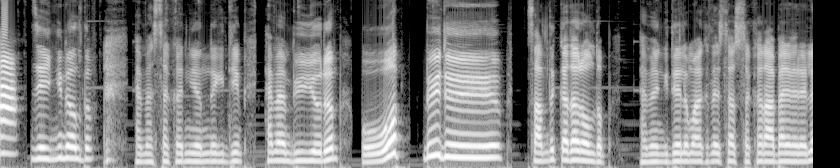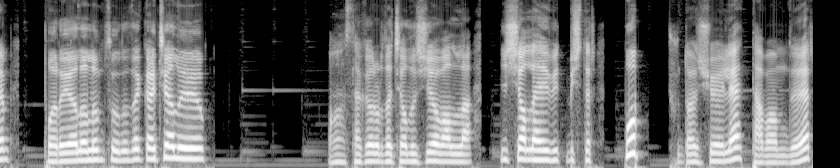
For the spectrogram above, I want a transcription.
Zengin oldum. Hemen Sakar'ın yanına gideyim. Hemen büyüyorum. Hop büyüdüm. Sandık kadar oldum. Hemen gidelim arkadaşlar Sakar'a haber verelim. Parayı alalım sonra da kaçalım. Aha Sakar orada çalışıyor valla. İnşallah ev bitmiştir. Hop şuradan şöyle tamamdır.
